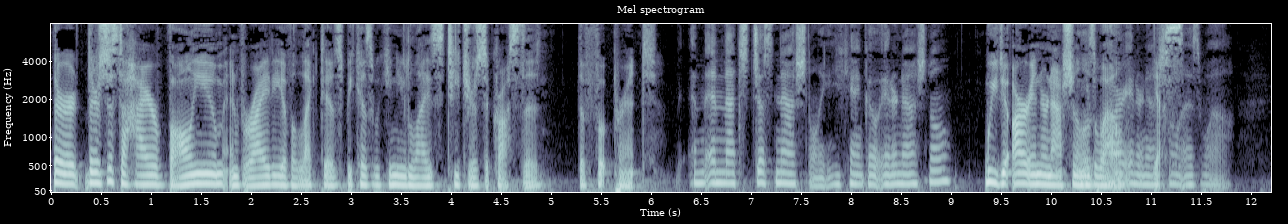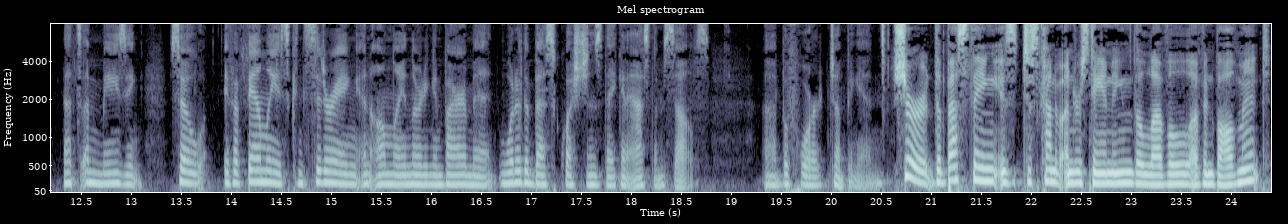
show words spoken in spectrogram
There, there's just a higher volume and variety of electives because we can utilize teachers across the, the footprint. And, and that's just nationally. You can't go international? We do, are international as well. Are international yes. as well. That's amazing. So, if a family is considering an online learning environment, what are the best questions they can ask themselves? Uh, before jumping in? Sure. The best thing is just kind of understanding the level of involvement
